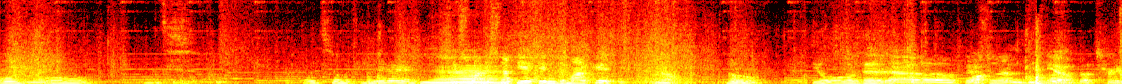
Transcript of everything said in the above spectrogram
Oh no. Oh, it's so dear. This one is Yeah. not yet in the market. No. No. You order uh, personal this one. Yeah, that's right.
